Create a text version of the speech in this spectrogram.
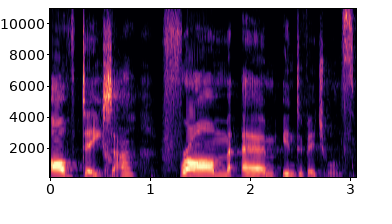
of data from um, individuals.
